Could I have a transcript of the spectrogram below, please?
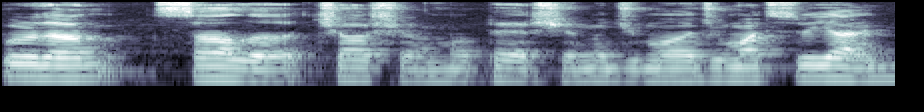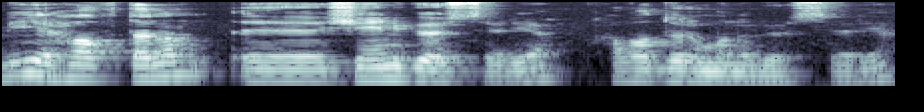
Buradan salı, çarşamba, perşembe, cuma, cumartesi yani bir haftanın e, şeyini gösteriyor. Hava durumunu gösteriyor.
